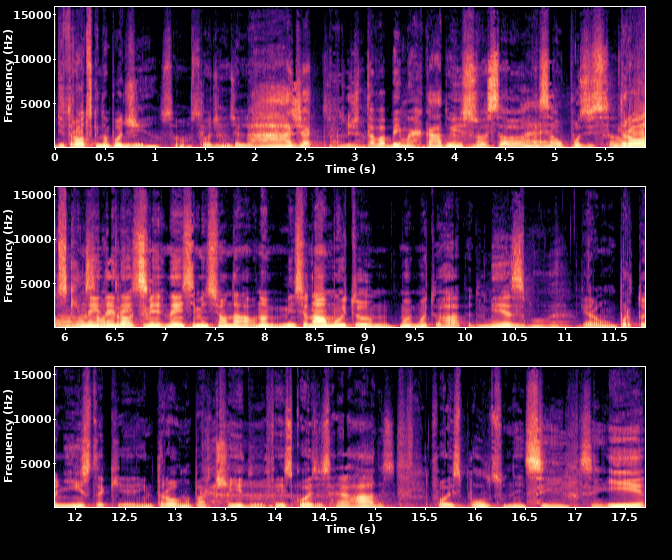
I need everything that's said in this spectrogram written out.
de Trotsky não podia, só, só de, de Lenin. Ah, já estava bem marcado isso, não, essa, é. essa oposição. Trotsky, nem, nem, Trotsky. Nem, se, nem se mencionava. Não, mencionava muito, muito, rápido. Mesmo. É. Era um oportunista que entrou no partido, fez coisas erradas, foi expulso. Né? Sim, sim. E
